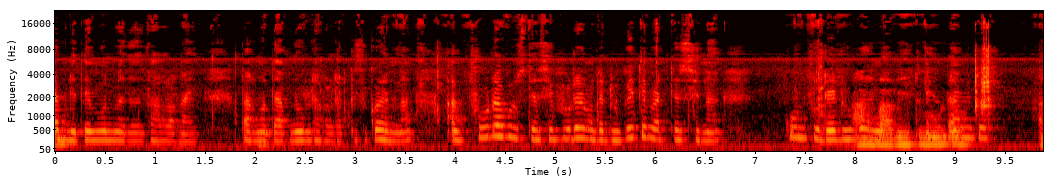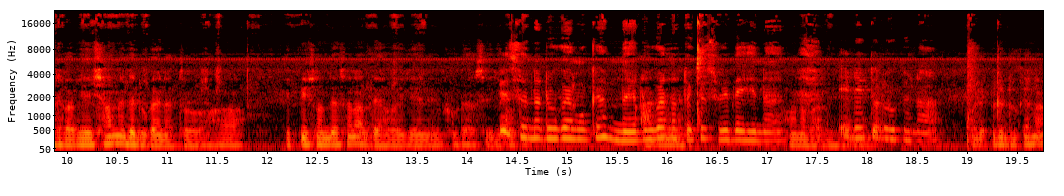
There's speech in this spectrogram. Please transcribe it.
এমনিতে মন মেজাজ ভালো নাই। তার মধ্যে আপনি উল্টা পাল্টা কিছু করেন না। আমি ফুটা খুঁজতেছি ফুটের মধ্যে ঢুকাইতে পারতেছি না। কোন আরে ঢুকাবো? ভাবি তুমি উল্টো আমি তো আরে ভাবি এই সামনে দিয়ে ঢুকায় না তো? হ্যাঁ এই পিছন আছে না দেহ ওই যে ফুটে আছে এই যে পেছনে ঢুকাইমো কেমনে? ঢুকানো তো কিছুই দেখি না। হ্যাঁ এটাই তো ঢুকে না। ওটা ঢুকে না?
